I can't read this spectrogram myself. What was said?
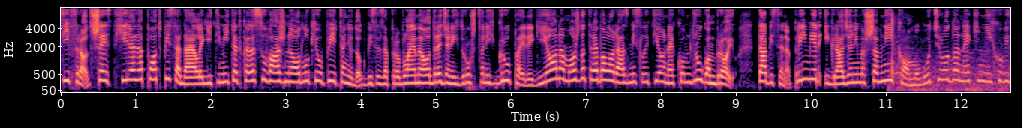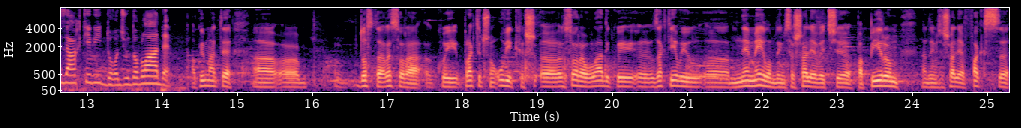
Cifra od 6000 potpisa daje legitimitet kada su važne odluke u pitanju, dok bi se za probleme određenih društvenih grupa i regiona možda trebalo razmisliti o nekom drugom broju, da bi se, na primjer, i građanima Šavnika omogućilo da neki njihovi zahtjevi dođu do vlade. Ako imate dosta resora koji praktično uvijek, resora u vladi koji e, zahtijevaju ne mailom da im se šalje već e, papirom, da im se šalje faks e,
